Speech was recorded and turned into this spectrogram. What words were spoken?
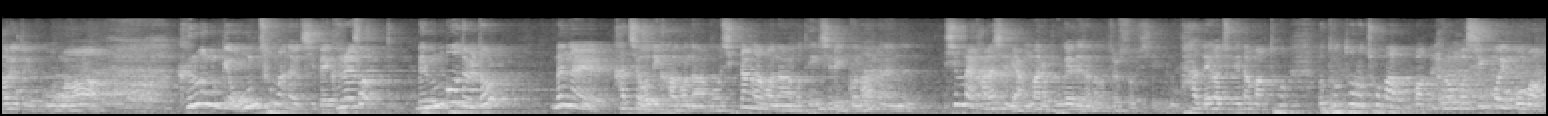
그려져 있고 막 그런 게 엄청 많아요 집에. 그래서 멤버들도 맨날 같이 어디 가거나 뭐 식당 가거나 뭐 대기실에 있거나 하면은 신발 갈아 신을 양말을 보게 되잖아 어쩔 수 없이. 다 내가 죄다 막 토, 뭐 토토로 초밥 막 그런 거 신고 있고 막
